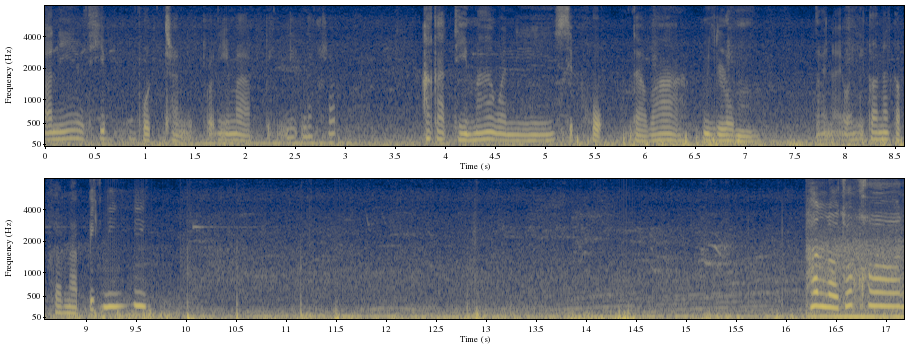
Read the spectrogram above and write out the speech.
ตอนนี้อยู่ที่บุตรชันวันนี้มาปิกนิกนะครับ อากาศดีมากวันนี้ 16 แต่ว่ามีลมหน่อยๆวันนี้ก็นัดกับเพื่อนมาปิกนิกฮัลโหลทุกคน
